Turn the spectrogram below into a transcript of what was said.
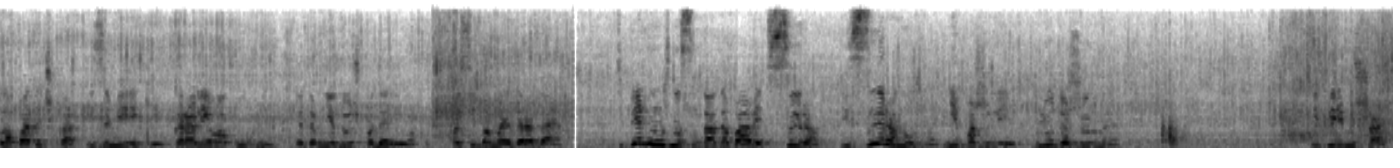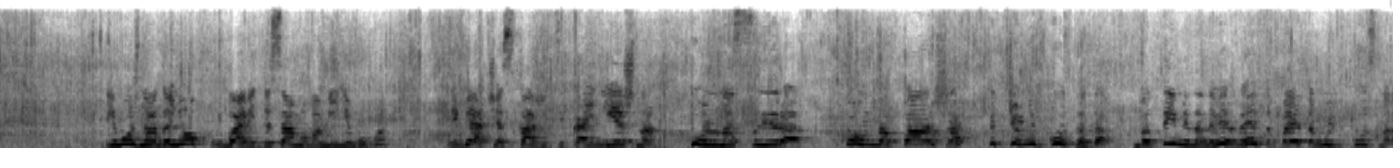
лопаточка из Америки, королева кухни. Это мне дочь подарила. Спасибо, моя дорогая. Теперь нужно сюда добавить сыра. И сыра нужно не пожалеть. Блюдо жирное. и перемешать. И можно огонек убавить до самого минимума. Ребят, сейчас скажете, конечно, тонна сыра, тонна фарша. Чем не вкусно-то? Вот именно, наверное, это поэтому и вкусно.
